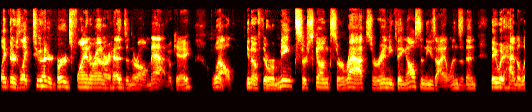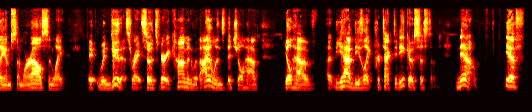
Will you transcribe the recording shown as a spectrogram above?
like there's like 200 birds flying around our heads and they're all mad okay? Well you know if there were minks or skunks or rats or anything else in these islands then they would have had to lay them somewhere else and like it wouldn't do this right? So it's very common with islands that you'll have you'll have uh, you have these like protected ecosystems. Now if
